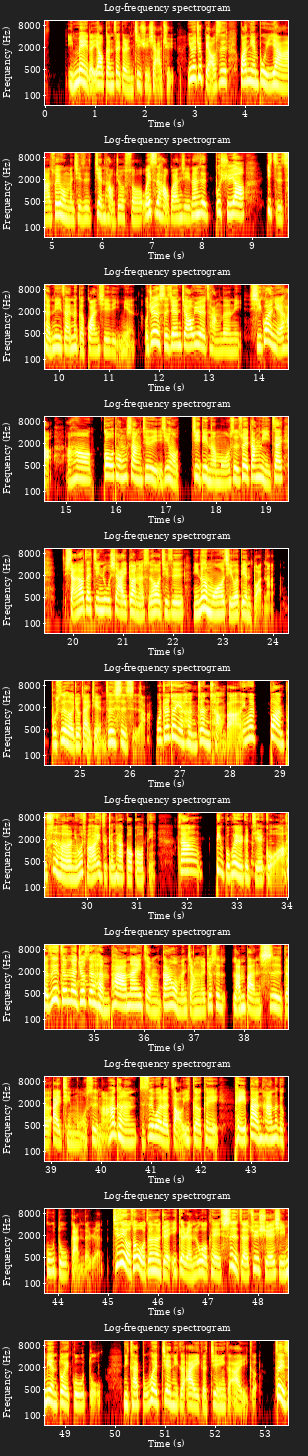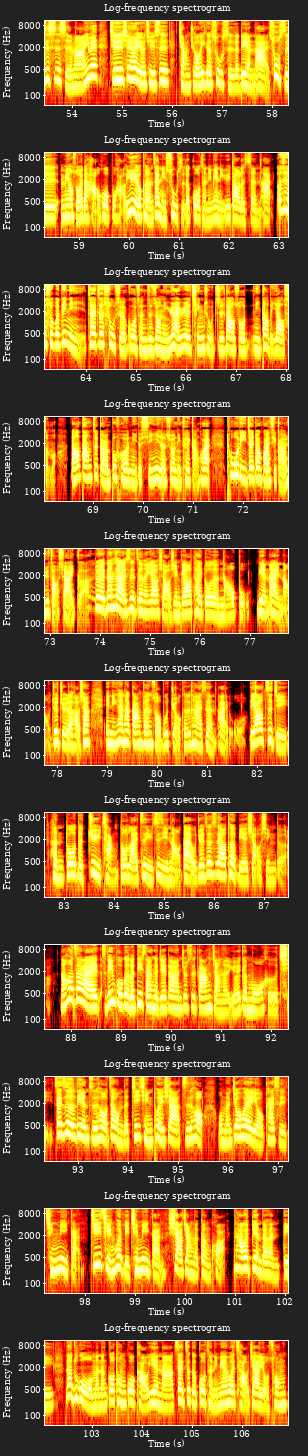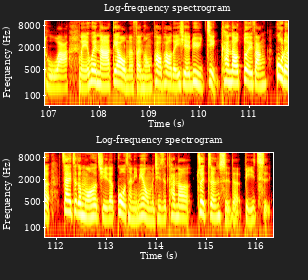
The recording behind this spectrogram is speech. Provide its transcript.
一昧的要跟这个人继续下去。因为就表示观念不一样啊，所以我们其实见好就收，维持好关系，但是不需要一直沉溺在那个关系里面。我觉得时间交越长的，你习惯也好，然后沟通上其实已经有既定的模式，所以当你在想要再进入下一段的时候，其实你那个磨合期会变短啊，不适合就再见，这是事实啊。我觉得这也很正常吧，因为不然不适合你为什么要一直跟他勾勾顶？这样。并不会有一个结果啊！可是真的就是很怕那一种，刚刚我们讲的，就是篮板式的爱情模式嘛。他可能只是为了找一个可以陪伴他那个孤独感的人。其实有时候我真的觉得，一个人如果可以试着去学习面对孤独，你才不会见一个爱一个，见一个爱一个。这也是事实吗？因为其实现在尤其是讲求一个素食的恋爱，素食没有所谓的好或不好，因为有可能在你素食的过程里面，你遇到了真爱，而且说不定你在这素食的过程之中，你越来越清楚知道说你到底要什么。然后当这个人不合你的心意的时候，你可以赶快脱离这段关系，赶快去找下一个啊。对，但是还是真的要小心，不要太多的脑补恋爱脑，就觉得好像诶，你看他刚分手不久，可是他还是很爱我，不要自己很多多的剧场都来自于自己脑袋，我觉得这是要特别小心的啦。然后再来，史丁伯格的第三个阶段就是刚刚讲的有一个磨合期，在热恋之后，在我们的激情退下之后，我们就会有开始亲密感，激情会比亲密感下降的更快，它会变得很低。那如果我们能够通过考验啊，在这个过程里面会吵架有冲突啊，我们也会拿掉我们粉红泡泡的一些滤镜，看到对方过了在这个磨合期的过程里面，我们其实看到最真实的彼此。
